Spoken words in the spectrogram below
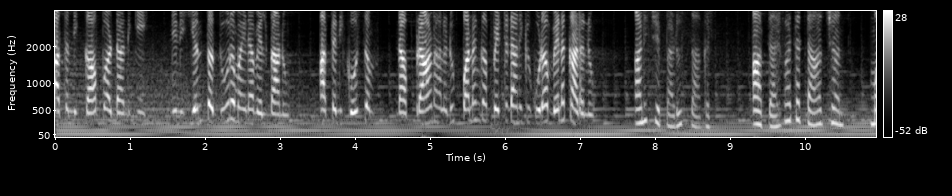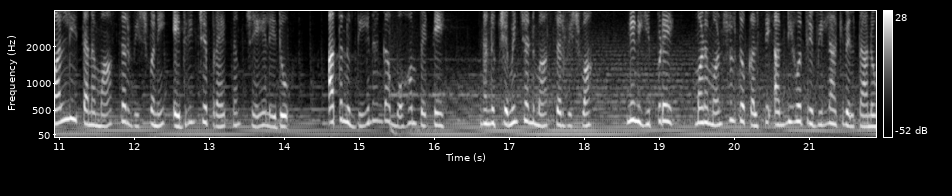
అతన్ని కాపాడడానికి నేను ఎంత దూరమైనా వెళ్తాను. అతని కోసం నా ప్రాణాలను పణంగా పెట్టడానికి కూడా వెనకాడను. అని చెప్పాడు సాగర్. ఆ తర్వాత టార్జాన్ మళ్ళీ తన మాస్టర్ విశ్వని ఎదిరించే ప్రయత్నం చేయలేదు. అతను దీనంగా మొహం పెట్టి నన్ను క్షమించండి మాస్టర్ విశ్వ. నేను ఇప్పుడే మన మనుషులతో కలిసి అగ్నిహోత్రి విల్లాకి వెళ్తాను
